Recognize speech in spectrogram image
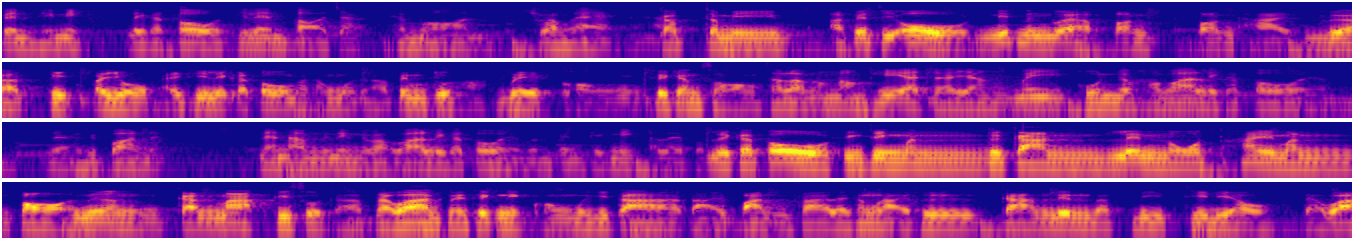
เป็นเทคนิคเลกาโตที่เล่นต่อจากแฮมมอนช่วงแรกนะคกัรับบจะมี arpeggio นิดนึงด้วยครับตอนตอนท้ายอืมเพื่อติดประโยคไอ้ที่เลกาโตมาทั้งหมดนะครับเป็นจุดอ๋อเบรกของ second 2สำหรับน้องๆที่อาจจะยังไม่คุ้นกับคำว่าเลกาโตนะครับเดี๋ยวให้พี่ปอนแนะนำนิดนึงดีกว่าว่าเลกาโต้เนี่ยมันเป็นเทคนิคอะไรบ้างเลกาโต้จริง ๆ มันคือการเล่นโน้ตให้มันต่อเนื่องกันมากที่สุดครับแต่ว่าในเทคนิคของมือกีตาร์สายปั่นสายอะไรทั้งหลายคือการเล่นแบบดีดทีเดียว แต่ว่า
